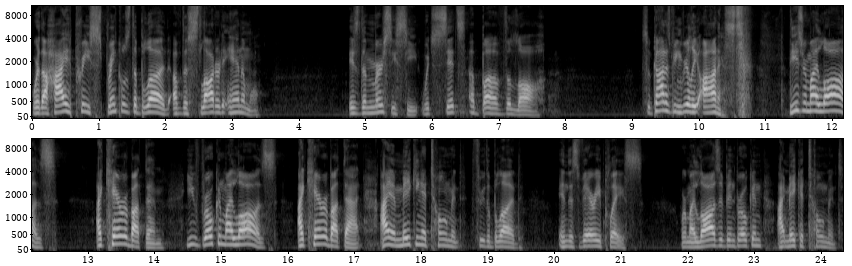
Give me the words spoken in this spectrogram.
where the high priest sprinkles the blood of the slaughtered animal is the mercy seat, which sits above the law. So God is being really honest. These are my laws. I care about them. You've broken my laws. I care about that. I am making atonement through the blood in this very place. Where my laws have been broken, I make atonement.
